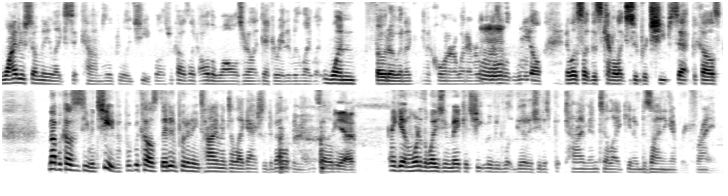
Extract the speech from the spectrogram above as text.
why do so many like sitcoms look really cheap? Well it's because like all the walls are like decorated with like like one photo in a in a corner or whatever. Like it doesn't Mhm. look real. It looks like this kind of like super cheap set because not because it's even cheap but because they didn't put any time into like actually developing it. So yeah. Again one of the ways you make a cheap movie look good is you just put time into like you know designing every frame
